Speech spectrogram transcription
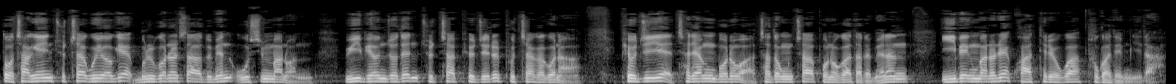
또 장애인 주차구역에 물건을 쌓아두면 50만 원, 위변조된 주차 표지를 부착하거나 표지에 차량 번호와 자동차 번호가 다르면 200만 원의 과태료가 부과됩니다.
